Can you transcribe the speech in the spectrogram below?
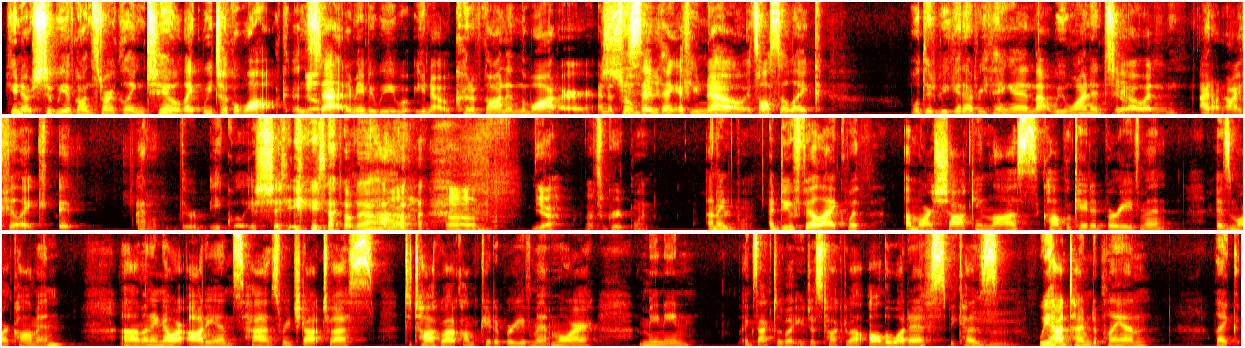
you know, should we have gone snorkeling too? Like we took a walk instead, and maybe we, you know, could have gone in the water. And it's the same many- thing. If you know, it's also like, well, did we get everything in that we wanted to? Yeah. And I don't know. I feel like it. I don't. They're equally as shitty. I don't know. Yeah. um, yeah, that's a great point. And I, Great point. I do feel like with a more shocking loss, complicated bereavement is more common. Um, and I know our audience has reached out to us to talk about complicated bereavement more, meaning exactly what you just talked about, all the what ifs, because we had time to plan. Like,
